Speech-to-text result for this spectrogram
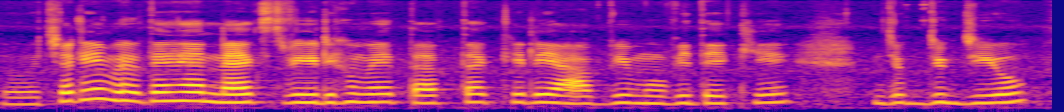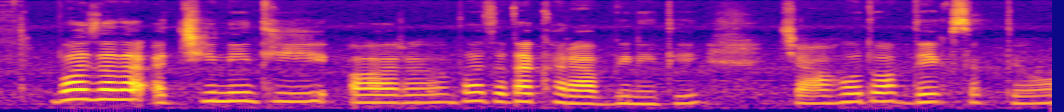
तो चलिए मिलते हैं नेक्स्ट वीडियो में। तब तक के लिए आप भी मूवी देखिए। जुग जुग जियो। बहुत ज़्यादा अच्छी नहीं थी और बहुत ज़्यादा ख़राब भी नहीं थी। चाहो तो आप देख सकते हो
